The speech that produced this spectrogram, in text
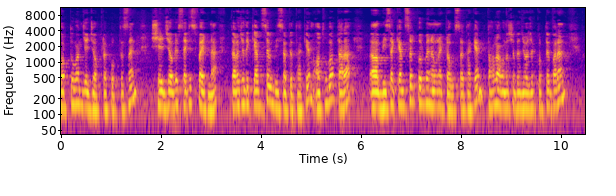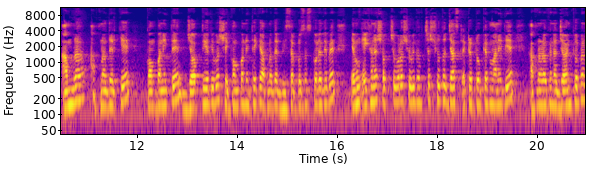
বর্তমান যে জবটা করতেছেন, সেই জবে স্যাটিসফাইড না, তারা যদি ক্যান্সেল ভিসাতে থাকেন অথবা তারা ভিসা ক্যান্সেল করবেন এমন একটা অবস্থায় থাকেন, তাহলে আমাদের সাথে যোগাযোগ করতে পারেন। আমরা আপনাদেরকে কোম্পানিতে জব দিয়ে দিব, সেই কোম্পানি থেকে আপনাদের ভিসা প্রসেস করে দিবে। এবং এখানে সবচেয়ে বড় সুবিধা হচ্ছে শুধু জাস্ট একটা টোকেন মানি দিয়ে আপনারা ওখানে জয়েন করবেন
